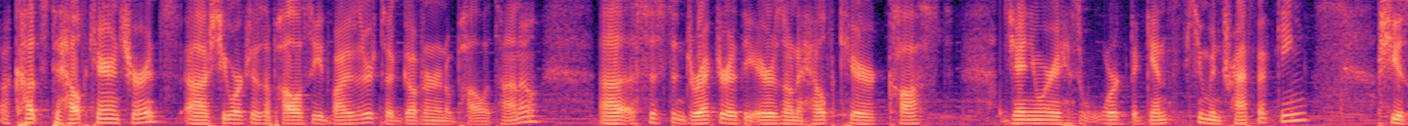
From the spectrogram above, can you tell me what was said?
uh, cuts to healthcare insurance. Uh, she worked as a policy advisor to Governor Napolitano, uh, assistant director at the Arizona Healthcare Cost. January has worked against human trafficking. She has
